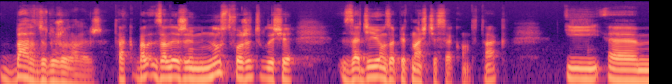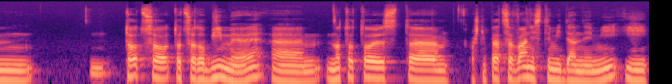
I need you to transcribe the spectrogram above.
bardzo dużo zależy. Tak? Zależy mnóstwo rzeczy, które się zadzieją za 15 sekund. Tak? I um, to, co, to, co robimy, no to, to jest właśnie pracowanie z tymi danymi i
